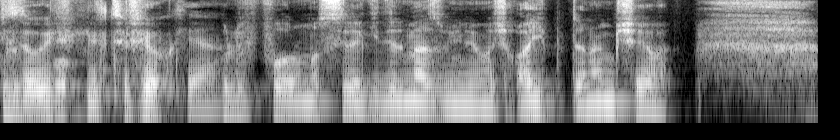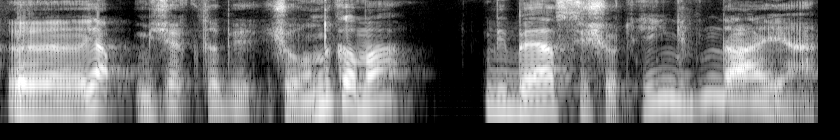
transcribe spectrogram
Bizde o iş kültürü yok ya. Kulüp formasıyla gidilmez milli maç. Ayıp denen bir şey var. Ee, yapmayacak tabii çoğunluk ama bir beyaz tişört giyin gidin daha iyi yani.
